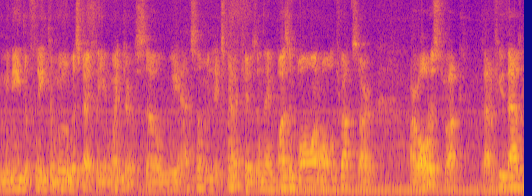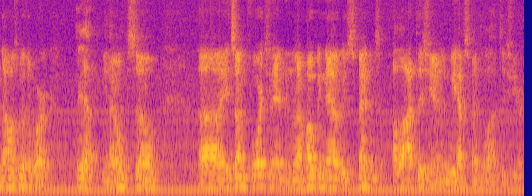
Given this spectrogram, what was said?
we need the fleet to move, especially in winter, so we had some expenditures, and they wasn't all on old trucks, our, our oldest truck got a few thousand dollars worth of work Yeah, you know, so, uh, it's unfortunate, and I'm hoping now that we've spent a lot this year, and we have spent a lot this year,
